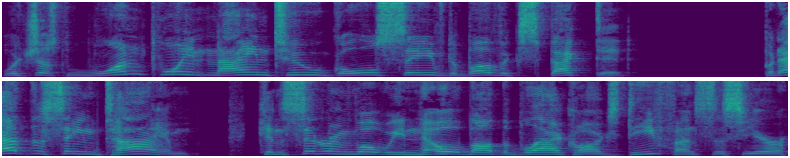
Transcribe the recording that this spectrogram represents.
with just 1.92 goals saved above expected. But at the same time, considering what we know about the Blackhawks defense this year,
